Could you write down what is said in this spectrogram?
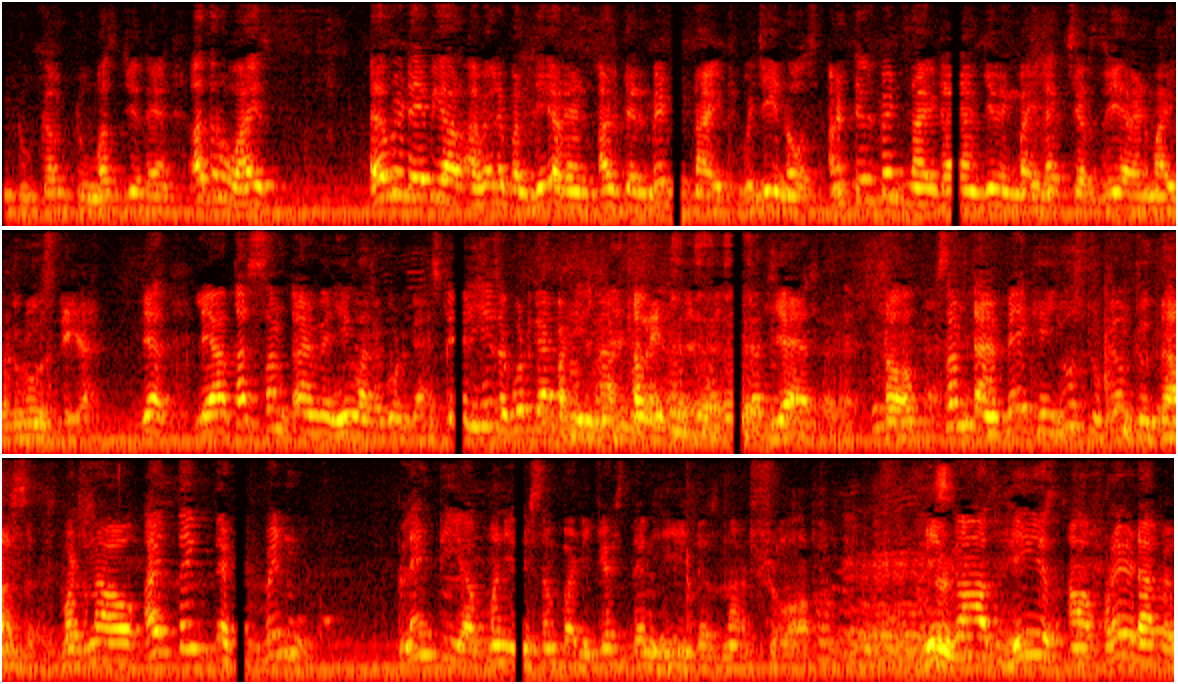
to come to masjid and otherwise Every day we are available here and until midnight, Vijay knows. Until midnight I am giving my lectures here and my gurus there. Yes, Liaqat sometime when he was a good guy. Still he's a good guy, but he's not coming. yes. So sometime back he used to come to Dars. But now I think that when plenty of money somebody gets, then he does not show up. Hmm. Because he is afraid of a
